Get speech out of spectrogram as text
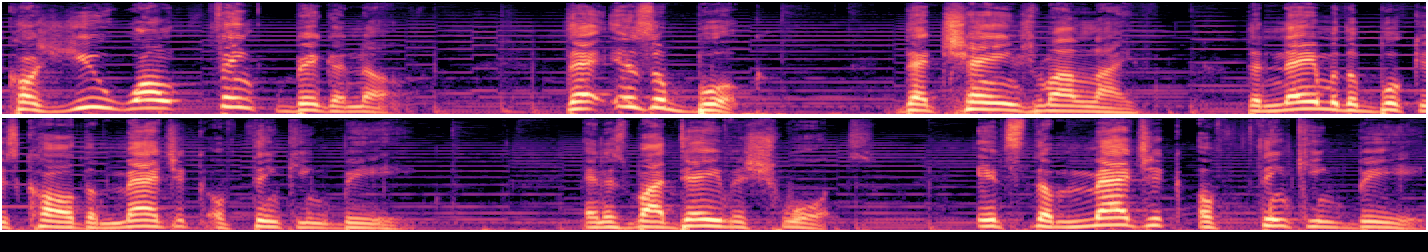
because you won't think big enough. There is a book that changed my life. The name of the book is called The Magic of Thinking Big, and it's by David Schwartz. It's the magic of thinking big.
